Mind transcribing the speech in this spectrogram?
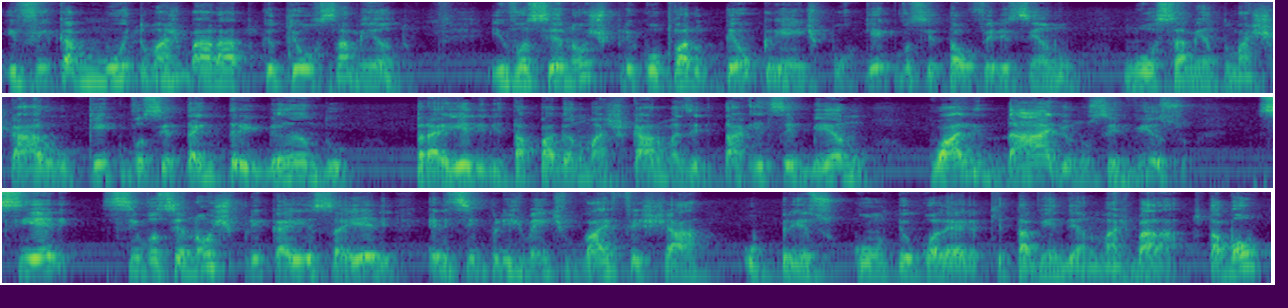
e fica muito mais barato que o teu orçamento. E você não explicou para o teu cliente por que, que você está oferecendo um orçamento mais caro, o que, que você está entregando para ele, ele está pagando mais caro, mas ele está recebendo qualidade no serviço. Se ele, se você não explica isso a ele, ele simplesmente vai fechar o preço com o teu colega que está vendendo mais barato, tá bom?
